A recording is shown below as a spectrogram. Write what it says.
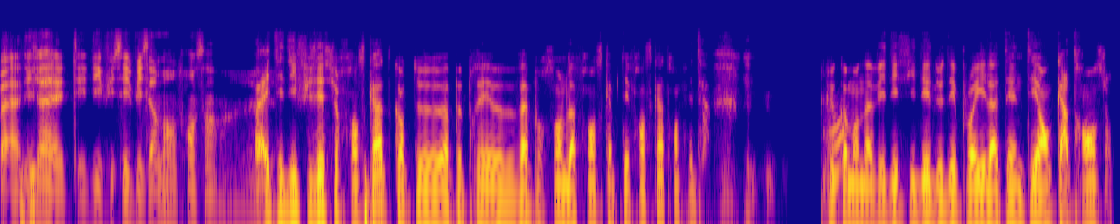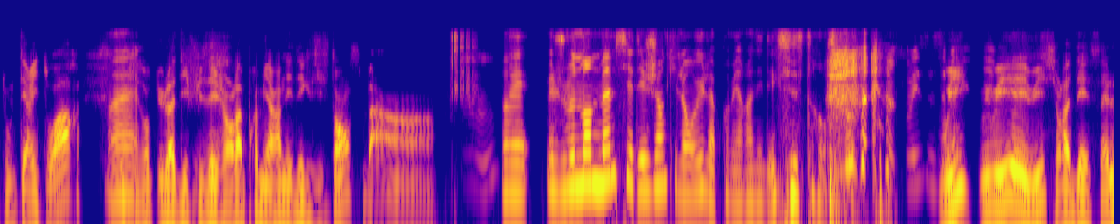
Bah, déjà, elle a été diffusée bizarrement en France. Hein. a été diffusée sur France 4 quand euh, à peu près euh, 20% de la France captait France 4 en fait. que Ah. comme on avait décidé de déployer la TNT en 4 ans sur tout le territoire, et Ouais. qu'ils ont dû la diffuser genre la première année d'existence, ben. Ouais. Mais je me demande même s'il y a des gens qui l'ont eu la première année d'existence. oui, oui, oui, oui, et oui, sur la DSL.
